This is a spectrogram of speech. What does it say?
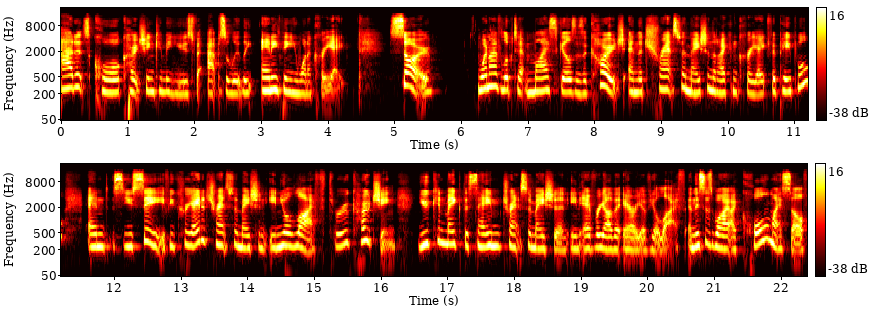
at its core, coaching can be used for absolutely anything you want to create. So, when I've looked at my skills as a coach and the transformation that I can create for people, and you see, if you create a transformation in your life through coaching, you can make the same transformation in every other area of your life. And this is why I call myself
